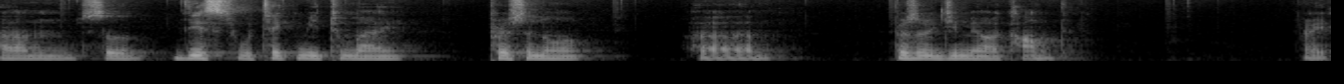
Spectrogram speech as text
Um, so this will take me to my personal uh, personal Gmail account, right?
